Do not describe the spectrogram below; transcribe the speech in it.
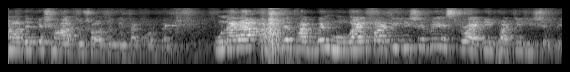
আমাদেরকে সাহায্য সহযোগিতা করবেন? উনারা আসলে থাকবেন মোবাইল পার্টি হিসেবে, স্ট্রাইকিং পার্টি হিসেবে।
